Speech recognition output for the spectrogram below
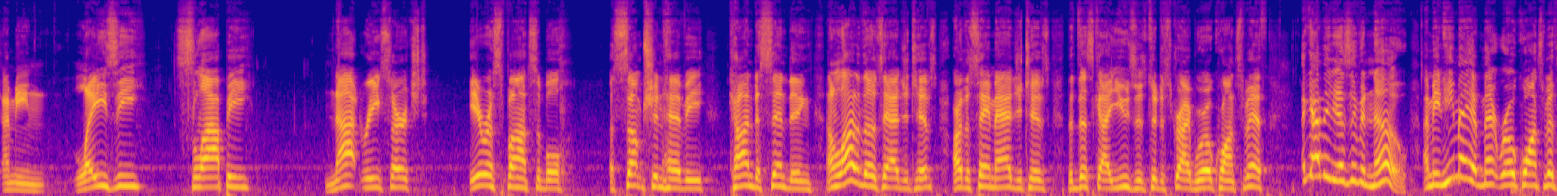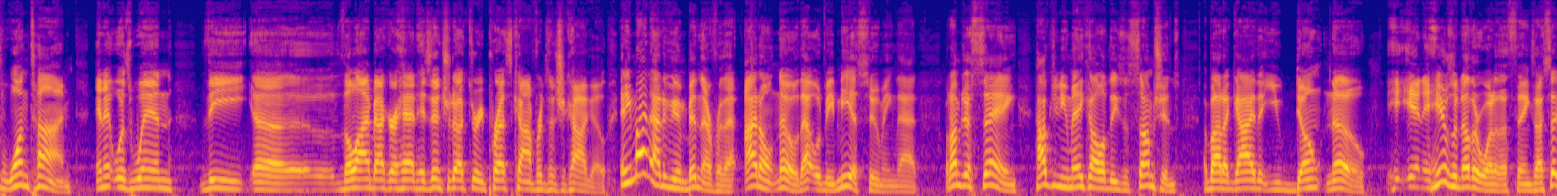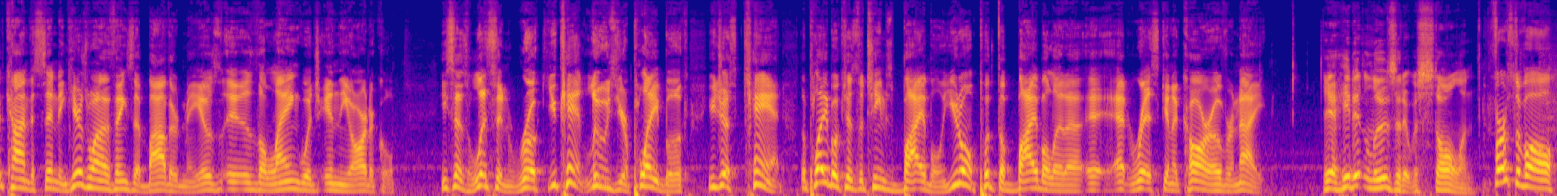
I mean, lazy, sloppy, not researched, irresponsible, assumption heavy, condescending, and a lot of those adjectives are the same adjectives that this guy uses to describe Roquan Smith, a guy that he doesn't even know. I mean, he may have met Roquan Smith one time, and it was when the uh, the linebacker had his introductory press conference in Chicago, and he might not have even been there for that. I don't know. That would be me assuming that. But I'm just saying, how can you make all of these assumptions about a guy that you don't know? He- And here's another one of the things I said condescending. Here's one of the things that bothered me. It was, it was the language in the article. He says, Listen, Rook, you can't lose your playbook. You just can't. The playbook is the team's Bible. You don't put the Bible at, a, at risk in a car overnight. Yeah, he didn't lose it; it was stolen. First of all,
